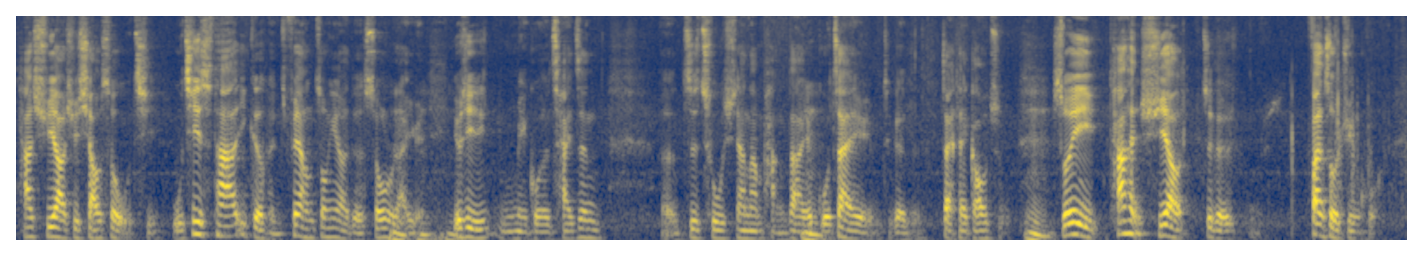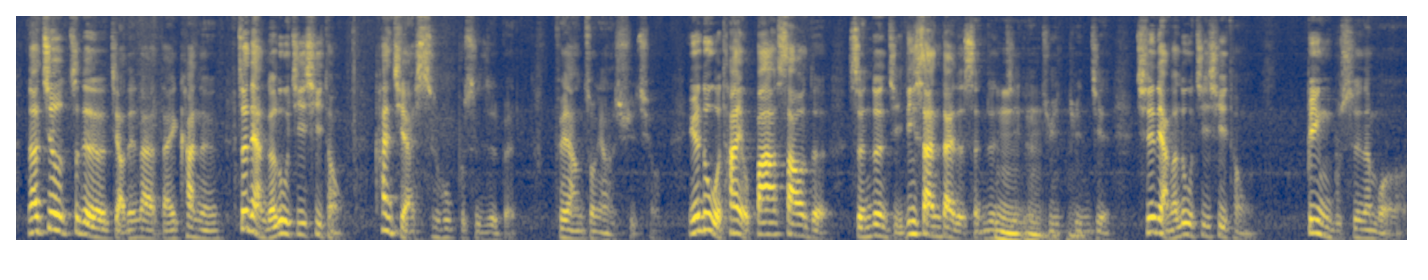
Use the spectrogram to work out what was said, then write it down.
他需要去销售武器，武器是它一个很非常重要的收入来源，尤其美国的财政呃支出相当庞大，有国债这个债台高筑，嗯，所以它很需要这个贩售军火。那就这个角度来来看呢，这两个陆基系统看起来似乎不是日本非常重要的需求，因为如果它有八艘的神盾级第三代的神盾级的军军舰，其实两个陆基系统。并不是那么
